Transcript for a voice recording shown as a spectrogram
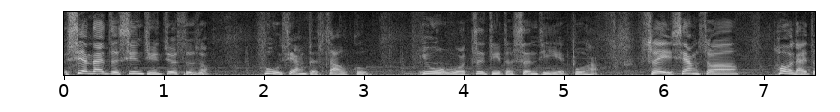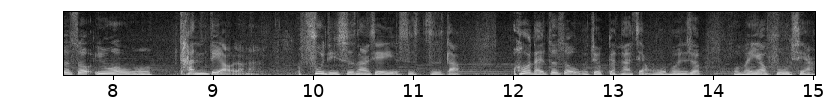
现在的心情就是说互相的照顾，因为我自己的身体也不好，所以像说后来的时候，因为我瘫掉了嘛，护理师那些也是知道。后来的时候，我就跟他讲，我们说我们要互相。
